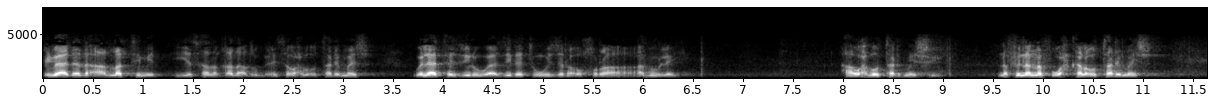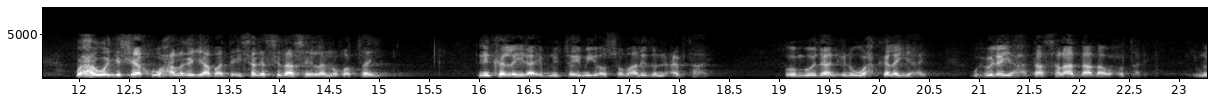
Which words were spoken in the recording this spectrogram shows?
Cibaadada aada la timid iyo sadaqada aad u bixisa waxba u tari mayso. Walaa taziru waasiratun wisra ukhraa buu leeyahy ha waxba u tari mayso nafina naf wax kale u tari mayso waxa weeye sheekhu waxaa laga yaabaa de isaga sidaasay la noqotay. Ninka la yidhaha ibnu taymiya oo soomaalidu necab tahay oo moodaan inuu wax kala yahay wuxuu leeyahay xataa salaadaada wax u tari. Ibnu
